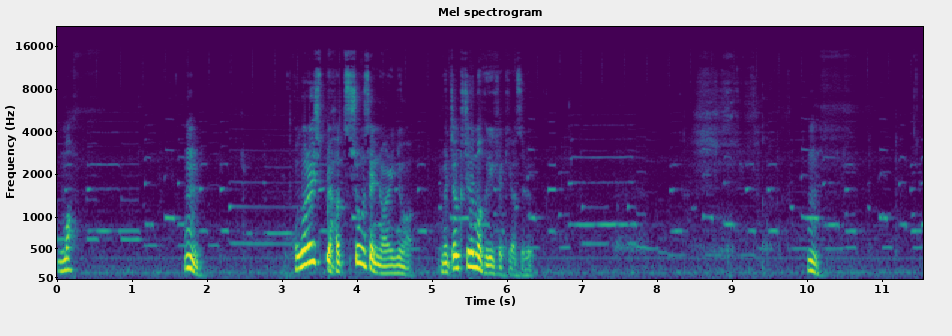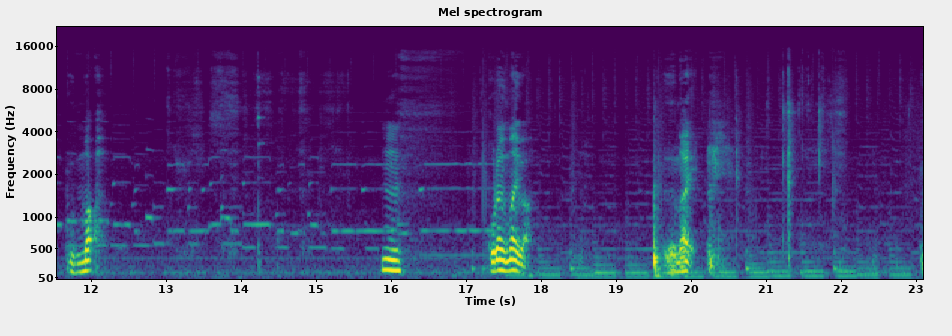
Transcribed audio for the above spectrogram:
うま。っうん。このレシピ初挑戦の割にはめちゃくちゃうまくできた気がする。うん。うま。っうん。これはうまいわ。うまい。う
